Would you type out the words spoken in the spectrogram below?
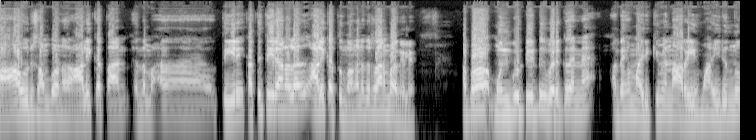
ആ ഒരു സംഭവമാണ് ആളിക്കത്താൻ എന്താ തീരെ തീരെ കത്തിത്തീരാനുള്ള ആളി കത്തുന്നു അങ്ങനത്തെ ഒരു സാധനം പറഞ്ഞില്ലേ? അപ്പൊ മുൻകൂട്ടിയിട്ട് ഇവർക്ക് തന്നെ അദ്ദേഹം മരിക്കുമെന്ന് അറിയുമായിരുന്നു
